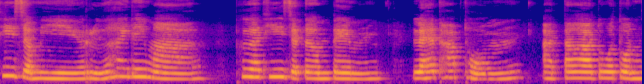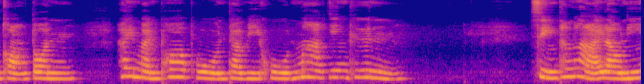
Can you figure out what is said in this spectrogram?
ที่จะมีหรือให้ได้มา เพื่อที่จะเติมเต็ม และทับถม อัตราตัวตนของตน ให้มันพ่อพูนทวีคูณมากยิ่งขึ้น สิ่งทั้งหลายเหล่านี้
